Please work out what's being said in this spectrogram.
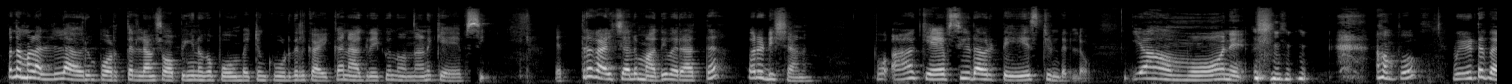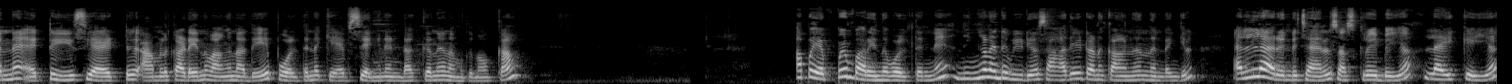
അപ്പം നമ്മൾ എല്ലാവരും പുറത്തെല്ലാം ഷോപ്പിങ്ങിനൊക്കെ പോകുമ്പോൾ പറ്റും കൂടുതൽ കഴിക്കാൻ ആഗ്രഹിക്കുന്ന ഒന്നാണ് കെ എഫ് സി എത്ര കഴിച്ചാലും മതി വരാത്ത ഒരു ഡിഷാണ് അപ്പോൾ ആ കെ എഫ് സിയുടെ ആ ഒരു ടേസ്റ്റ് ഉണ്ടല്ലോ. യാ മോനെ. അപ്പോൾ വീട്ടിൽ തന്നെ ഏറ്റവും ഈസി ആയിട്ട് നമ്മൾ കടയിൽ നിന്ന് വാങ്ങുന്ന അതേപോലെ തന്നെ കെ എഫ് സി എങ്ങനെ ഉണ്ടാക്കുന്നത് നമുക്ക് നോക്കാം. അപ്പോൾ എപ്പോഴും പറയുന്ന പോലെ തന്നെ നിങ്ങൾ എന്റെ വീഡിയോസ് ആദ്യമായിട്ടാണ് കാണുന്നുണ്ടെങ്കിൽ എല്ലാവരും എന്റെ ചാനൽ സബ്സ്ക്രൈബ് ചെയ്യുക ലൈക്ക് ചെയ്യുക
